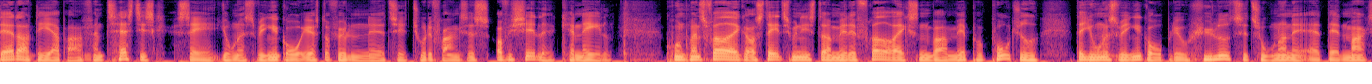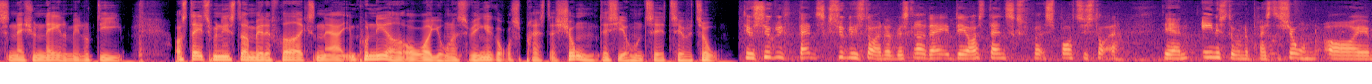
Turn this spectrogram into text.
datter. Det er bare fantastisk, sagde Jonas Vingegaard efterfølgende til Tour de Frances officielle kanal. Kronprins Frederik og statsminister Mette Frederiksen var med på podiet, da Jonas Vingegaard blev hyldet til tonerne af Danmarks nationalmelodi. Og statsminister Mette Frederiksen er imponeret over Jonas Vingegaards præstation, det siger hun til TV2. Det er jo cykel, dansk cykelhistorie, der bliver skrevet af. Det er også dansk sportshistorie. Det er en enestående præstation, og, øh,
